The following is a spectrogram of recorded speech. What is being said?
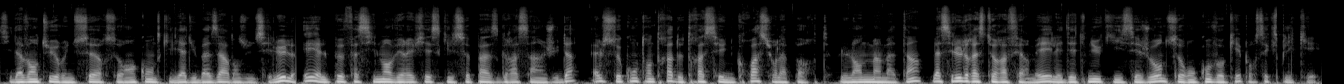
si d'aventure une sœur se rend compte qu'il y a du bazar dans une cellule, et elle peut facilement vérifier ce qu'il se passe grâce à un Judas, elle se contentera de tracer une croix sur la porte. Le lendemain matin, la cellule restera fermée et les détenus qui y séjournent seront convoqués pour s'expliquer.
